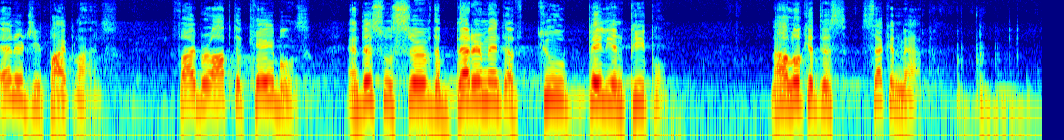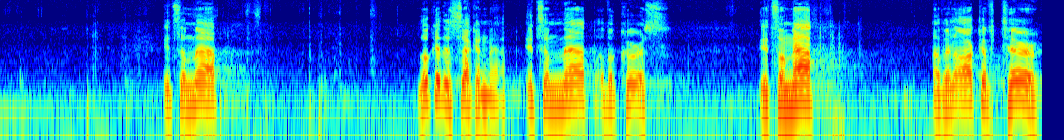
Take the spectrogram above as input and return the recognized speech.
energy pipelines, fiber optic cables, and this will serve the betterment of 2 billion people. Now look at this second map. It's a map. Look at the second map. It's a map of a curse. It's a map of an arc of terror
